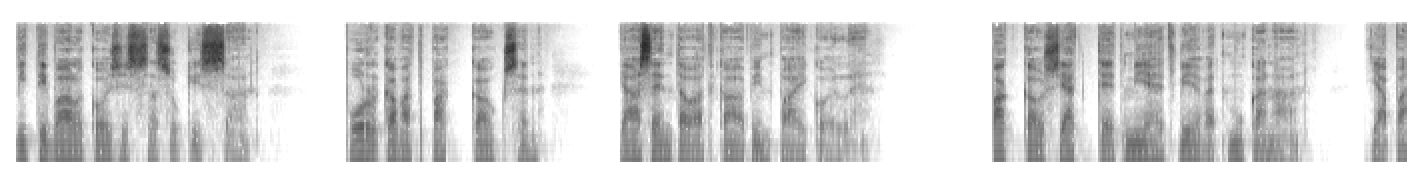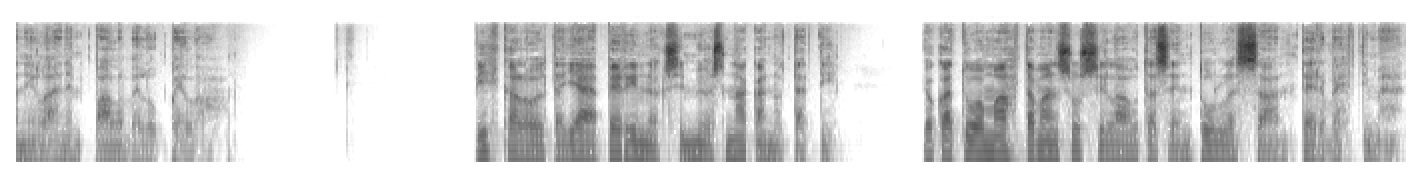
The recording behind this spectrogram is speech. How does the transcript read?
vitivalkoisissa sukissaan, purkavat pakkauksen ja asentavat kaapin paikoilleen. Pakkausjätteet miehet vievät mukanaan. Japanilainen palvelu pelaa. Pihkaloilta jää perinnöksi myös Nakanotäti, joka tuo mahtavan sussilautasen tullessaan tervehtimään.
